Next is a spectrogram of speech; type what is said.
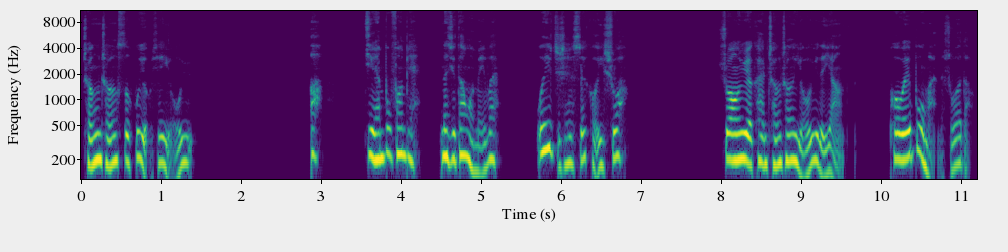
程程似乎有些犹豫。啊，既然不方便，那就当我没问，我也只是随口一说。双月看程程犹豫的样子，颇为不满的说道：“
